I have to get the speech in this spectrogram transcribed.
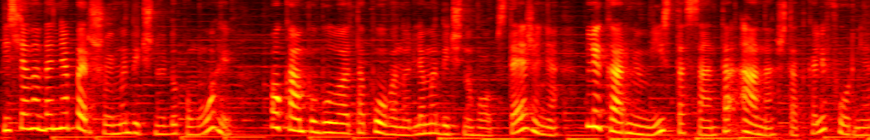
Після надання першої медичної допомоги Окампо було етаповано для медичного обстеження в лікарню міста Санта-Ана, штат Каліфорнія,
